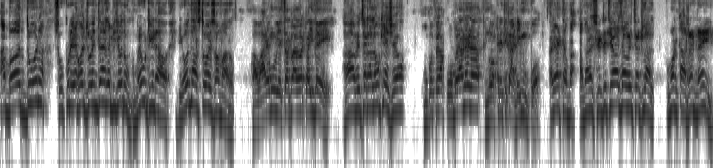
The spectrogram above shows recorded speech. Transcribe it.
આ બધું ને છોકરું એક વાર જોઈને જાય એટલે બીજો બધું ગમે ઉઠીને આવે. એવો નાસ્તો હોય છે અમારો. સવારે હું વેચાતા કહી દે. હા વેચાતા લોકો કે છે મૂકો પેલા કોબળા ને નોકરીથી કાઢી મૂકો. અરે તમા- અમારા સિટી કેવા છે વેચટલાલ તમારે કાઢે નહીં.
